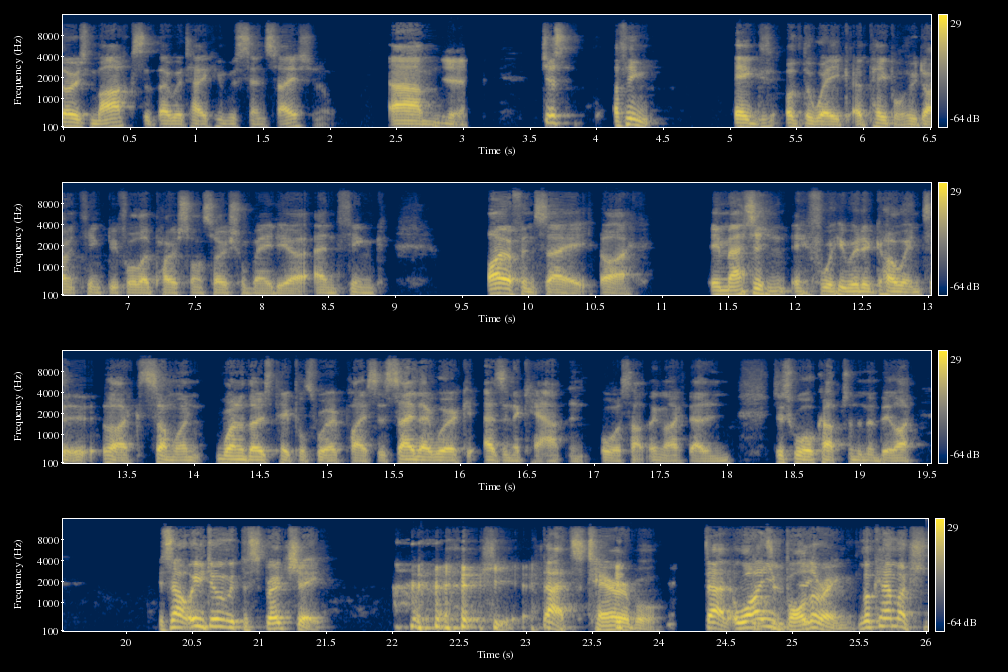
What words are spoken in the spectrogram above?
those marks that they were taking was sensational. Um, Yeah. Just, I think eggs of the week are people who don't think before they post on social media and think. I often say, like, imagine if we were to go into like someone, one of those people's workplaces, say they work as an accountant or something like that, and just walk up to them and be like, "Is that what you're doing with the spreadsheet? yeah. That's terrible. That why are you bothering? Look how much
